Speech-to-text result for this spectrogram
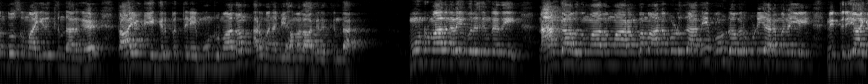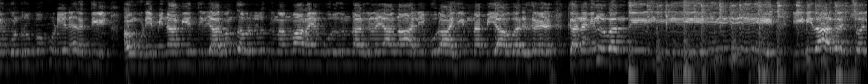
சந்தோஷமாக இருக்கின்றார்கள். தாயுடைய கர்ப்பத்திலே மூன்று மாதம் அரும நபி அமலாக இருக்கின்றார். மூன்று மாதம் நிறைவு பெறுகின்றது நான்காவது மாதம் ஆரம்பமான பொழுது அதே போன்று அவர்களுடைய அரமனையில் நித்திரையாகி கொண்டிருக்கக்கூடிய நேரத்தில் அவங்களுடைய மினாமியத்தில் யார் வந்து அவர்களுக்கு நன்மாராயம் கூறுகின்றார்களே? ஆனால் இப்ராஹிம் நபி அவர்கள் கனவில் வந்து இனிதாக சொல்லி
